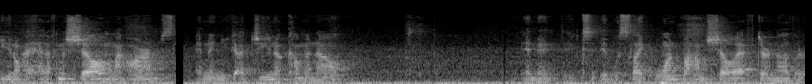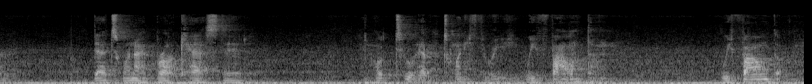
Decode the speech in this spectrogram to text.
you know, I have Michelle in my arms, and then you got Gina coming out, and it, it, it was like one bombshell after another. That's when I broadcasted, you know, out of 23. We found them. We found them.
